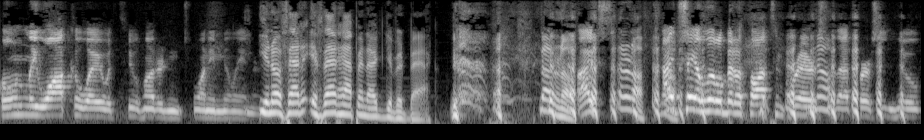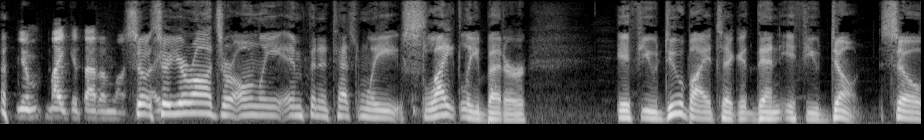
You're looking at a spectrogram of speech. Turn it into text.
only walk away with two hundred and twenty million. You know, if that if that happened, I'd give it back. no, no, no. I'd, I don't know. I'd say a little bit of thoughts and prayers no. for that person who you might get that unlucky. So, right? so your odds are only infinitesimally slightly better if you do buy a ticket than if you don't. So,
